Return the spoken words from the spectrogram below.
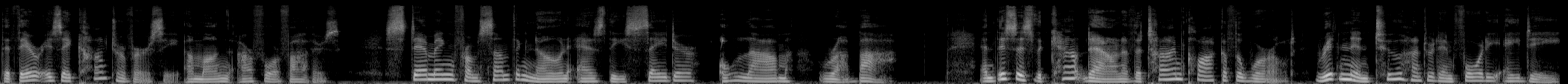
that there is a controversy among our forefathers stemming from something known as the Seder Olam Rabbah. And this is the countdown of the time clock of the world, written in 240 AD,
